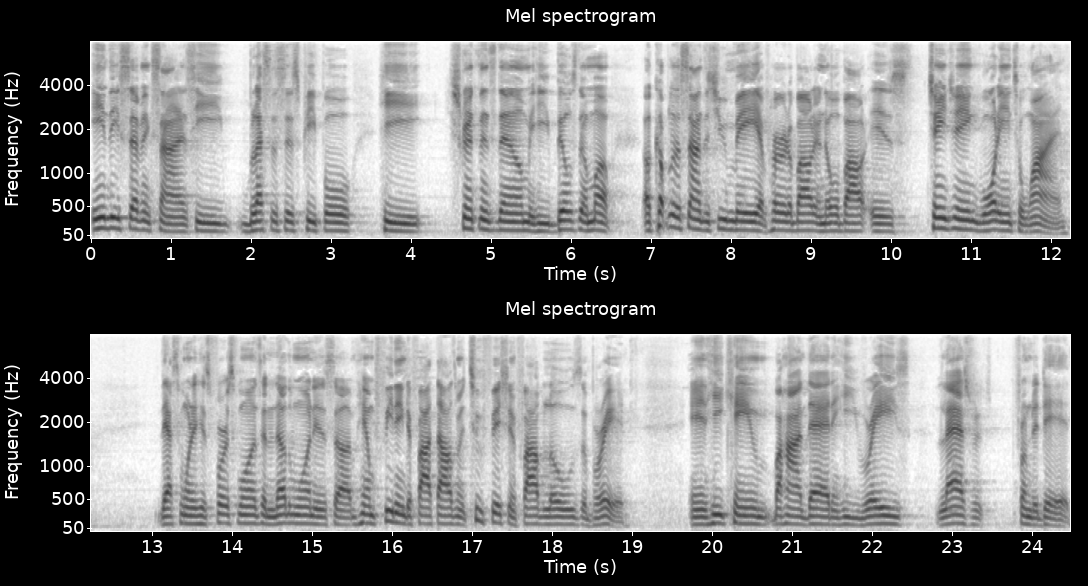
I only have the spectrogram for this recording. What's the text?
in these seven signs, he blesses his people, he strengthens them, he builds them up. A couple of the signs that you may have heard about and know about is changing water into wine. That's one of his first ones. And another one is um, him feeding the 5,000 with two fish and five loaves of bread. And he came behind that and he raised Lazarus from the dead.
